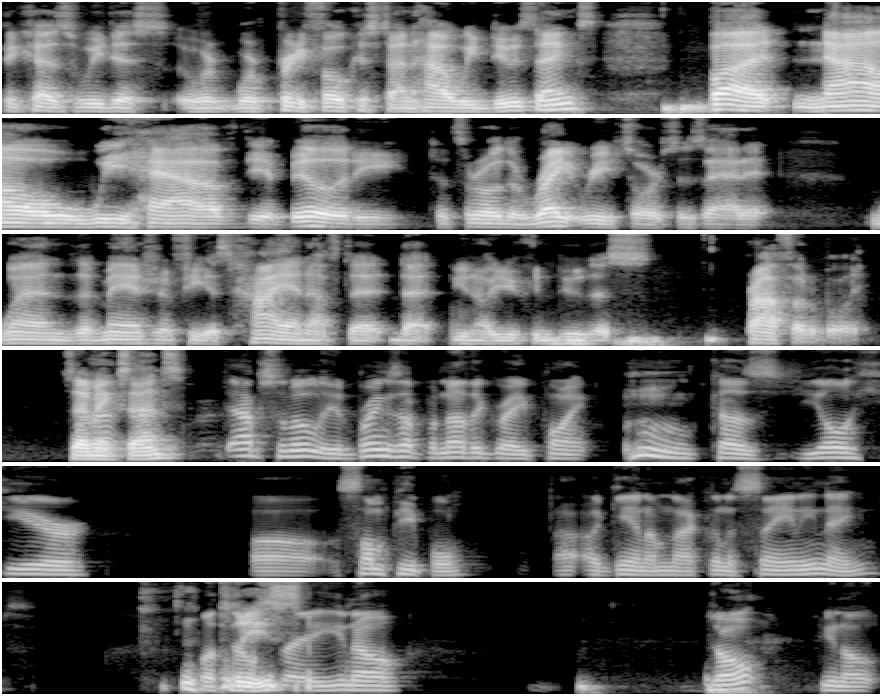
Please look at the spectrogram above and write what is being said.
because we just we're, we're pretty focused on how we do things but now we have the ability to throw the right resources at it when the management fee is high enough that that you know you can do this profitably. Does that make sense? absolutely. It brings up another great point because you'll hear uh, some people again i'm not going to say any names but they'll say you know don't you know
